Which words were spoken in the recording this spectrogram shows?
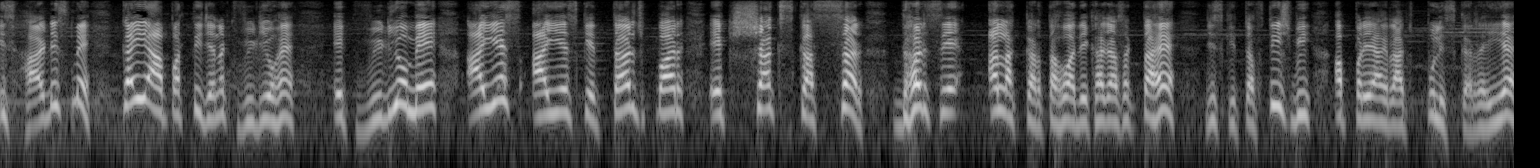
इस हार्ड डिस्क में कई आपत्तिजनक वीडियो हैं। एक वीडियो में आईएसआईएस के तर्ज पर एक शख्स का सर धड़ से अलग करता हुआ देखा जा सकता है, जिसकी तफ्तीश भी अब प्रयागराज पुलिस कर रही है।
